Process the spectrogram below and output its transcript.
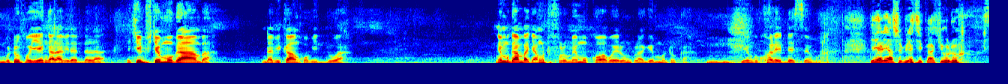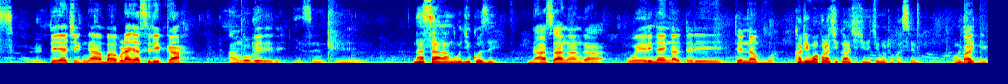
mubutuufu ye nga alabira ddala. Ekintu kyemugamba ndabika nkubiddwa nemugamba jangu tufulumemuko wabweru nkulage emmotoka. Yenkukoledde sebo ye yali asuubira kika kyolo teyakiŋŋamba wabula yasirika angoberere. Eh, nasanga ngaogikoze n'asanga nga weeri naye nga tenaggwa kati wakola kika ki kino ekyemotoka sebo Ogi- bagi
